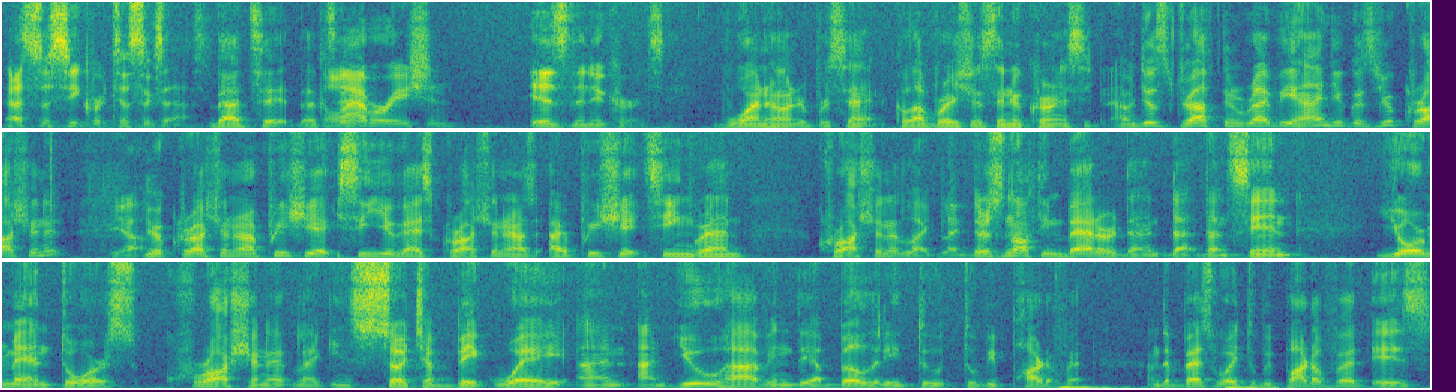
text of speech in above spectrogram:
That's the secret to success. that's it that's Collaboration is the new currency. 100% collaboration is the new currency i'm just drafting right behind you because you're crushing it Yeah. You're crushing it. I appreciate see you guys crushing it. I, I appreciate seeing Grant crushing it. Like like there's nothing better than than, than seeing your mentors crushing it like in such a big way and and you having the ability to to be part of it. And the best way to be part of it is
